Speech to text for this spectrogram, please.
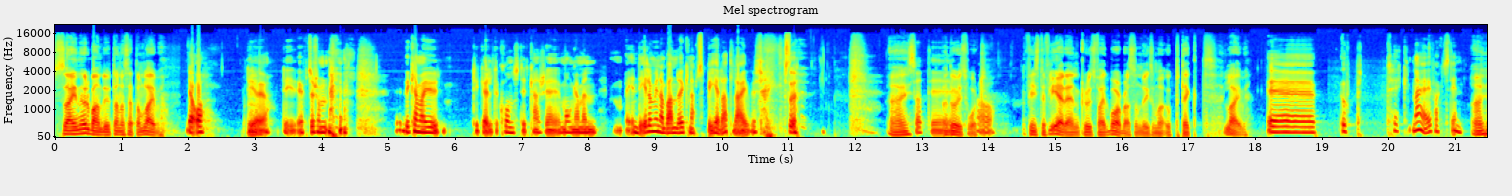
Signar du band utan att sett dem live? Ja, det Mm. gör jag. Det, eftersom det kan man ju tycka är lite konstigt kanske, många, men en del av mina band har ju knappt spelat live. så, Nej, så att, ja, då är det svårt. Ja. Finns det fler än Crucified Barbara som du liksom har upptäckt live? Eh, upptäckt? Nej, faktiskt inte. Nej,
